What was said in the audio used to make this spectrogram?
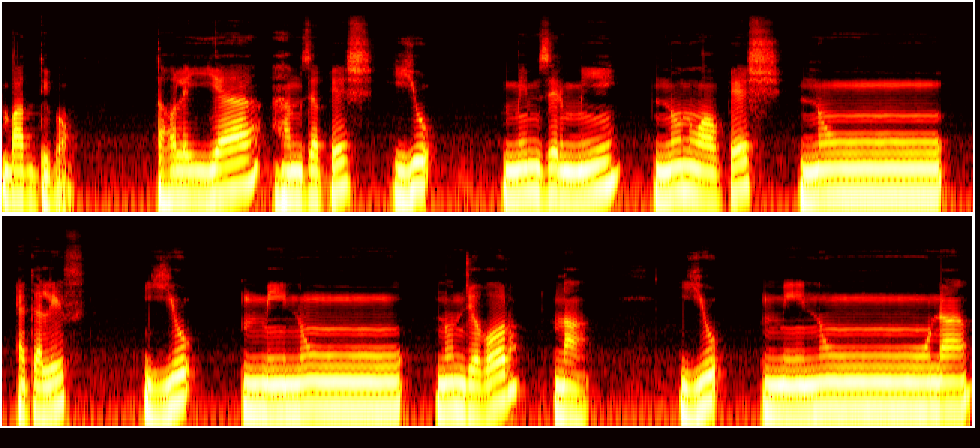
বাদ দিব। তাহলে ইয়া, হামজা পেশ, ইউ, মিমজের মি, নুন ওয়াও পেশ, নু একালিফ ইউ মিনু নুন জবর, না। ইউ মিনু মিনুনা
